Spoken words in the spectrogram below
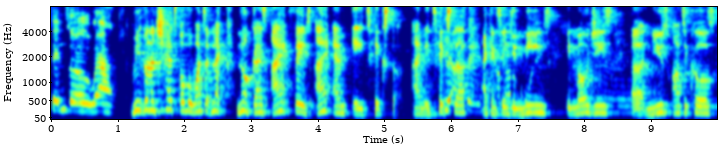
Senzo. Wow. We're gonna chat over WhatsApp. Like, no, guys, I faves, I am a texter. I'm a texter. same. I can send you memes, emojis, Mm. uh, news articles,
